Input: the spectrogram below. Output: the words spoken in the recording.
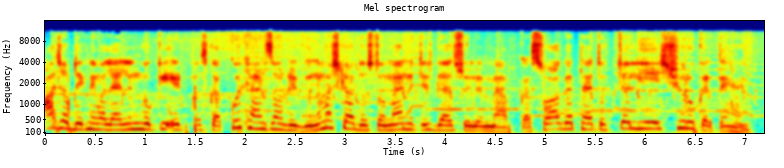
आज आप देखने वाले हैं लेनवो की 8 प्लस का क्विक हैंड्स ऑन रिव्यू नमस्कार दोस्तों, मैं नीतीश गैस में आपका स्वागत है। तो चलिए शुरू करते हैं।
